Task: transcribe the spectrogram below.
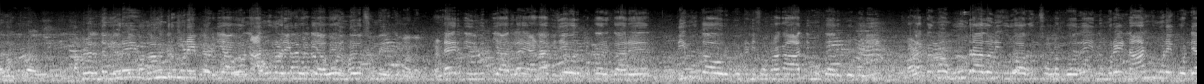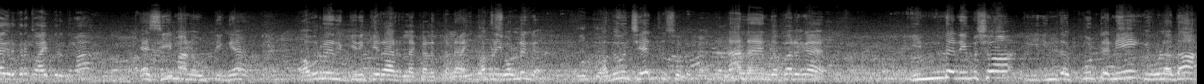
அதற்கு வாய்ப்பு மூன்று முனை போட்டியாவோ நான்கு முனை போட்டியாவோ இந்த வருஷம் இருக்குமா ரெண்டாயிரத்தி இருபத்தி ஆறுல ஏன்னா விஜய் ஒரு பக்கம் இருக்காரு திமுக ஒரு கூட்டணி சொல்றாங்க அதிமுக ஒரு கூட்டணி. வழக்கமா மூன்றாவது அணி உருவாகும்னு சொல்லும்போது இந்த முறை நான்கு முனை போட்டியாக இருக்கிறதுக்கு வாய்ப்பு இருக்குமா? ஏன் சீமானை விட்டீங்க? அவரும் இருக்கு இருக்கிறார்ல களத்தில். அப்படி சொல்லுங்க. அதுவும் சேர்த்து சொல்லுங்க. அதனால இங்க பாருங்க. இந்த நிமிஷம் இந்த கூட்டணி இவ்வளோதான்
